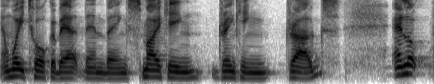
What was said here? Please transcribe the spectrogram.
and we talk about them being smoking, drinking, drugs. And look,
